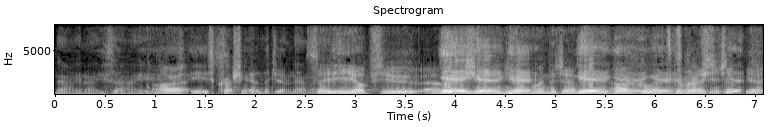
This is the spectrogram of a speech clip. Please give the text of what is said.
now. You know, he's uh, he, All right. he's, he's crushing it in the gym now. Man. So he helps you. Um, Yeah, yeah, and you yeah. help him in the gym. Yeah, yeah, Oh, cool. yeah, That's a good relationship. Yeah.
